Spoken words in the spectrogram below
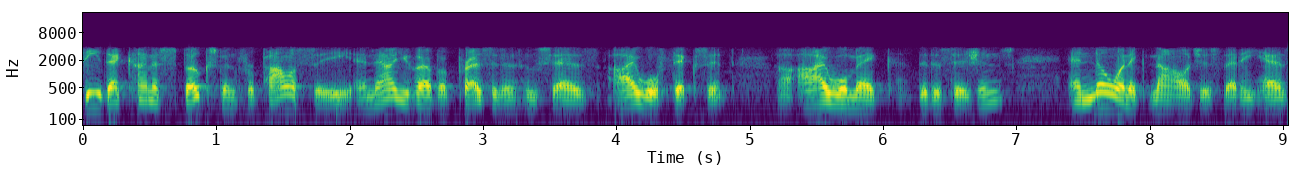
see that kind of spokesman for policy, and now you have a president who says, I will fix it, uh, I will make the decisions, and no one acknowledges that he has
